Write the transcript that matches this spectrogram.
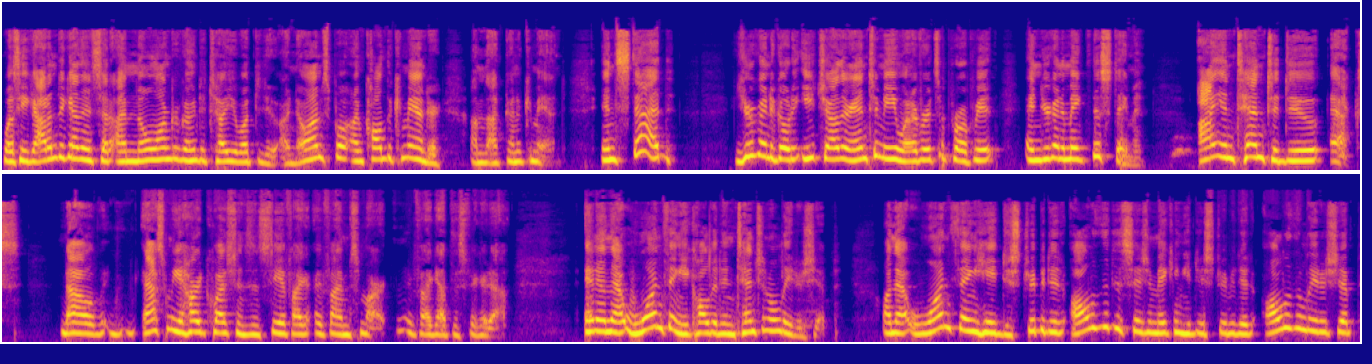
was he got them together and said, I'm no longer going to tell you what to do. I know I'm supposed, I'm called the commander. I'm not going to command. Instead, you're going to go to each other and to me whenever it's appropriate. And you're going to make this statement. I intend to do X. Now ask me hard questions and see if I, if I'm smart, if I got this figured out. And in that one thing, he called it intentional leadership on that one thing, he distributed all of the decision making, he distributed all of the leadership.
